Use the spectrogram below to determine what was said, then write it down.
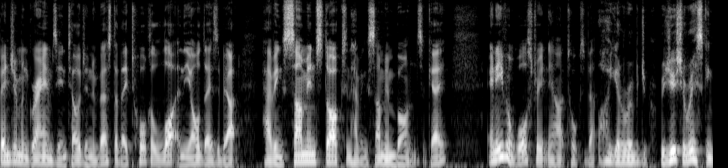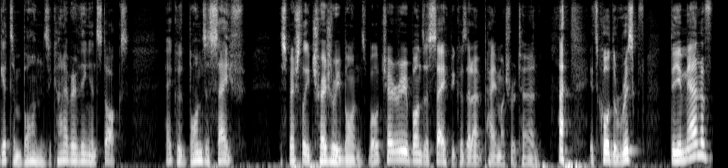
Benjamin Graham's The Intelligent Investor, they talk a lot in the old days about having some in stocks and having some in bonds, okay? And even Wall Street now, it talks about, oh, you got to re- reduce your risk and get some bonds. You can't have everything in stocks, okay? Because bonds are safe, especially treasury bonds. Well, treasury bonds are safe because they don't pay much return. it's called the risk, the amount of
